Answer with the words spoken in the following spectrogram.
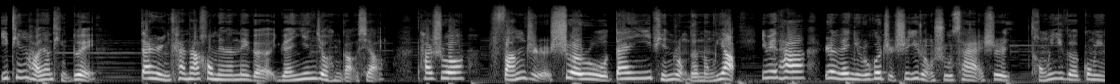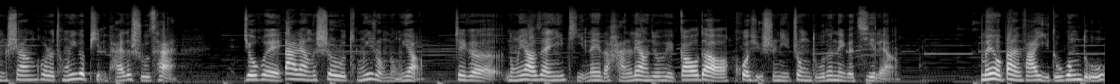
一听好像挺对，但是你看他后面的那个原因就很搞笑。他说，防止摄入单一品种的农药，因为他认为你如果只吃一种蔬菜，是同一个供应商或者同一个品牌的蔬菜，就会大量的摄入同一种农药，这个农药在你体内的含量就会高到或许是你中毒的那个剂量，没有办法以毒攻毒。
